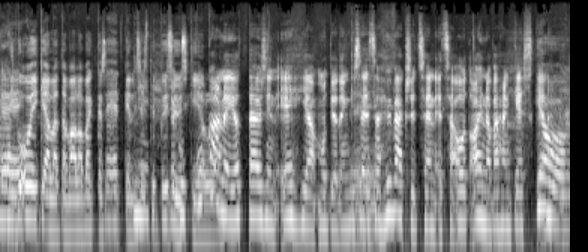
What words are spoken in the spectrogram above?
niin kuin oikealla tavalla, vaikka se hetkellisesti niin. pysyisikin kun kukaan ei ole täysin ehjä, mutta jotenkin se, että sä hyväksyt sen, että sä oot aina vähän kesken. Joo. Mm,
